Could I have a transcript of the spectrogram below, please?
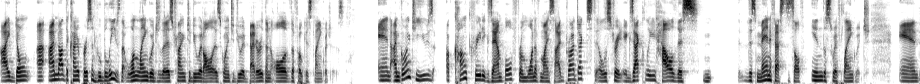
I don't, I, I'm not the kind of person who believes that one language that is trying to do it all is going to do it better than all of the focused languages. And I'm going to use a concrete example from one of my side projects to illustrate exactly how this this manifests itself in the Swift language. And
